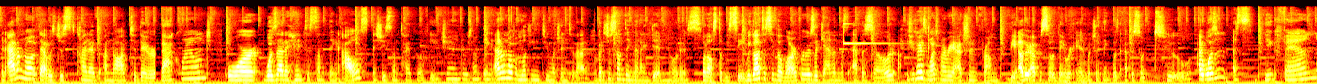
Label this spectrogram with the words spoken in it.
And I don't know if that was just kind of a nod to their background or was that a hint to something else? Is she some type of agent or something? I don't know if I'm looking too much into that, but it's just something that I did notice. What else did we see? We got to see the LARPers again in this episode. If you guys watched my reaction from the other episode they were in, which I think was episode two, I wasn't a big fan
